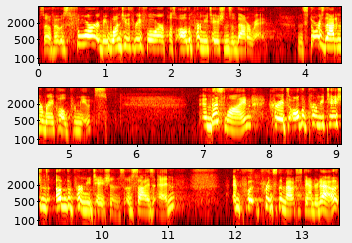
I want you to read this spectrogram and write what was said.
So if it was 4, it'd be 1, 2, 3, 4, plus all the permutations of that array and it stores that in an array called permutes. And this line creates all the permutations of the permutations of size n and put, prints them out to standard out,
